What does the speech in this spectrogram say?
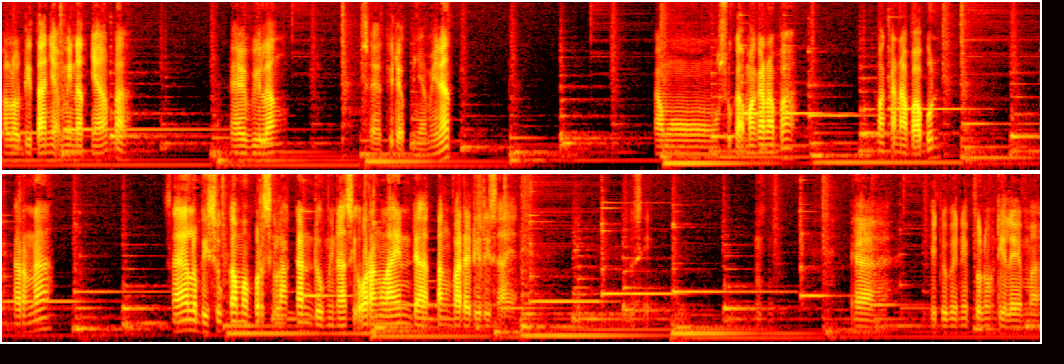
kalau ditanya minatnya apa saya bilang saya tidak punya minat. Kamu suka makan apa? Makan apa pun. Karena saya lebih suka mempersilahkan dominasi orang lain datang pada diri saya ya hidup ini penuh dilema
